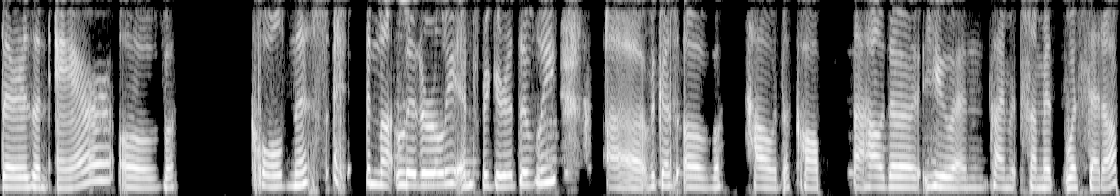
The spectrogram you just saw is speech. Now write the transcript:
there is an air of coldness, not literally and figuratively, uh, because of how the COP, uh, how the UN Climate Summit was set up.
